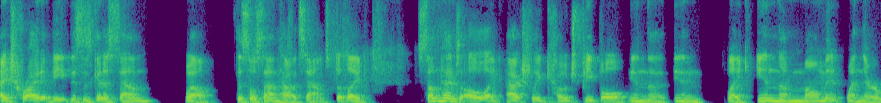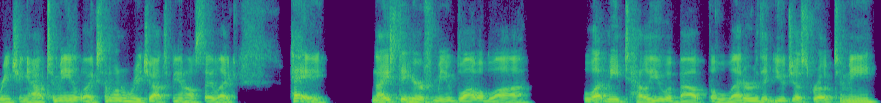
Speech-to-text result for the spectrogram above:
I try to be this is going to sound well this will sound how it sounds but like sometimes I'll like actually coach people in the in like in the moment when they're reaching out to me. Like someone will reach out to me and I'll say like, "Hey, nice to hear from you. Blah blah blah. Let me tell you about the letter that you just wrote to me."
